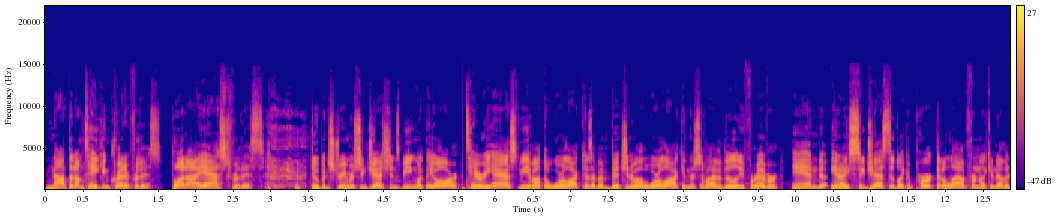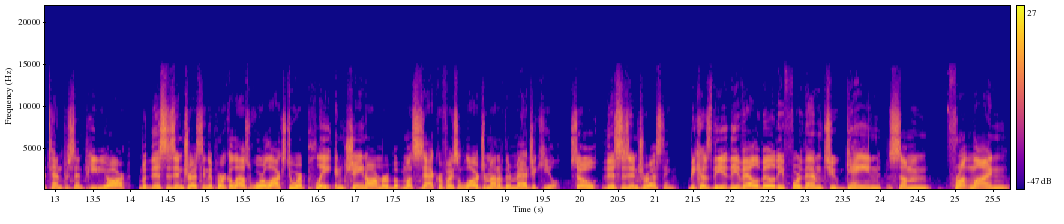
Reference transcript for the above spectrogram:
Not that I'm taking credit for this, but I asked for this. Stupid streamer suggestions being what they are. Terry asked me about the warlock because I've been bitching about warlock and their survivability forever, and and I suggested like a perk that allowed for like another 10% PDR. But this is interesting. The perk allows warlocks to wear plate and chain armor, but must sacrifice a large amount of their magic heal. So this is interesting because the the availability for them to gain some frontline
